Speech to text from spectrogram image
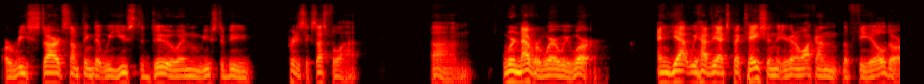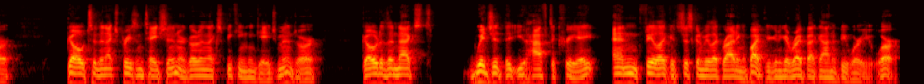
or restart something that we used to do and used to be pretty successful at um, we're never where we were. And yet we have the expectation that you're going to walk on the field or go to the next presentation or go to the next speaking engagement or go to the next widget that you have to create and feel like it's just going to be like riding a bike. You're going to get right back on and be where you were.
